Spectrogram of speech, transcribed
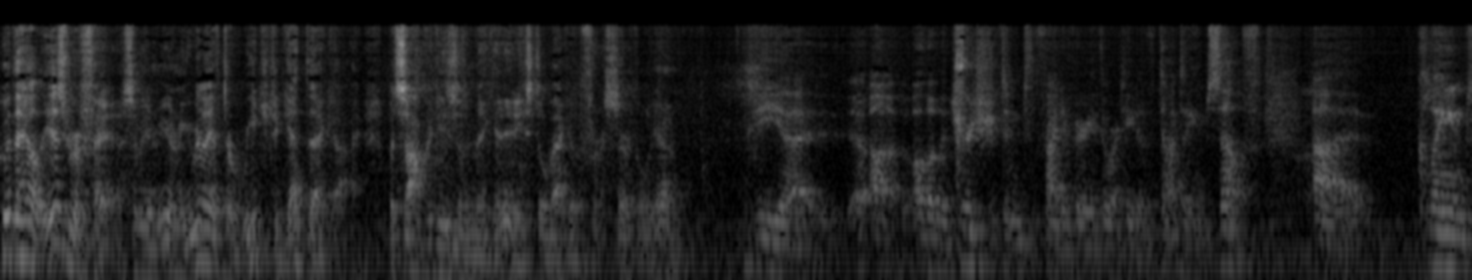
who the hell is Riphaeus? I mean, you know, you really have to reach to get that guy. But Socrates doesn't make it in. He's still back in the first circle. Yeah. the uh, uh, although the church didn't find it very authoritative, Dante himself uh, claimed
